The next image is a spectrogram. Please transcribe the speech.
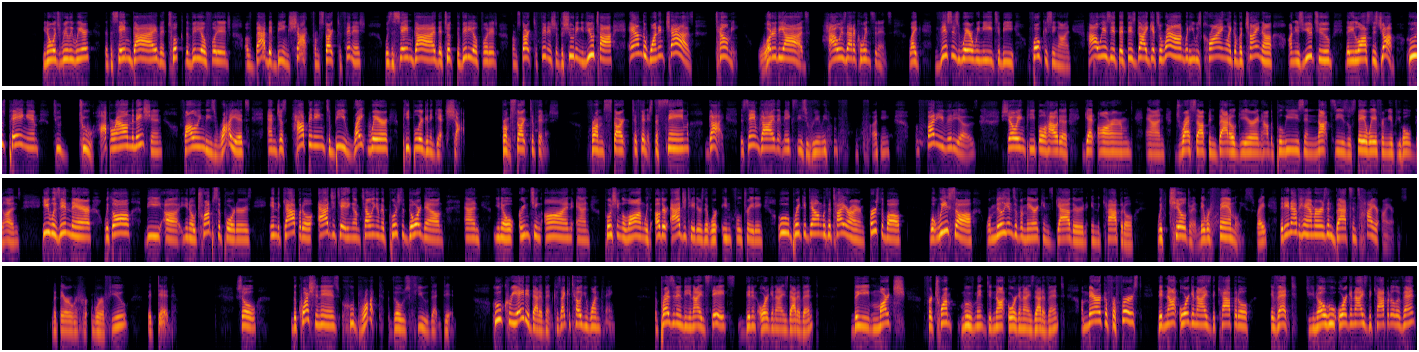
You know what's really weird? That the same guy that took the video footage of Babbitt being shot from start to finish was the same guy that took the video footage from start to finish of the shooting in Utah and the one in Chaz. Tell me, what are the odds? How is that a coincidence? Like, this is where we need to be focusing on. How is it that this guy gets around when he was crying like a vagina on his YouTube that he lost his job? Who's paying him to to hop around the nation following these riots and just happening to be right where people are going to get shot from start to finish? From start to finish. The same guy. The same guy that makes these really funny funny videos showing people how to get armed and dress up in battle gear and how the police and Nazis will stay away from you if you hold guns. He was in there with all the, uh, you know, Trump supporters in the Capitol, agitating them, telling them to push the door down and, you know, inching on and pushing along with other agitators that were infiltrating. Ooh, break it down with a tire iron. First of all, what we saw were millions of Americans gathered in the Capitol with children. They were families, right? They didn't have hammers and bats and tire irons, but there were, were a few that did. So the question is who brought those few that did? Who created that event? Because I could tell you one thing the president of the United States didn't organize that event. The March for Trump movement did not organize that event. America for First did not organize the Capitol event. Do you know who organized the Capitol event?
